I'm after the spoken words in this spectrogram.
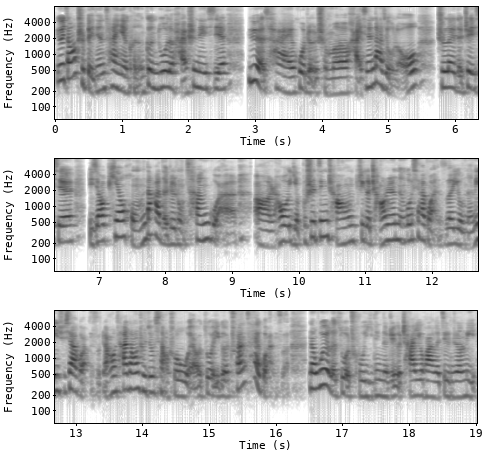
因为当时北京餐饮业可能更多的还是那些粤菜或者什么海鲜大酒楼之类的这些比较偏宏大的这种。餐馆啊，然后也不是经常这个常人能够下馆子，有能力去下馆子。然后他当时就想说，我要做一个川菜馆子。那为了做出一定的这个差异化和竞争力，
